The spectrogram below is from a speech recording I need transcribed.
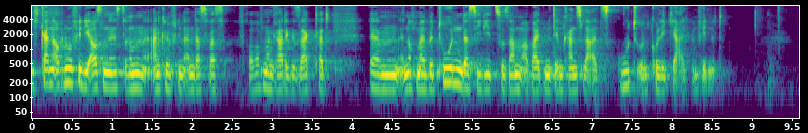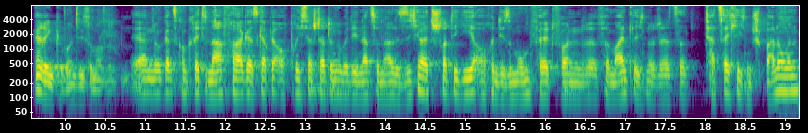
Ich kann auch nur für die Außenministerin anknüpfen an das, was Frau Hoffmann gerade gesagt hat, ähm, nochmal betonen, dass sie die Zusammenarbeit mit dem Kanzler als gut und kollegial empfindet. Herr Rinke, wollen Sie es nochmal sagen? Ja, nur ganz konkrete Nachfrage. Es gab ja auch Berichterstattung über die nationale Sicherheitsstrategie, auch in diesem Umfeld von äh, vermeintlichen oder tatsächlichen Spannungen.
